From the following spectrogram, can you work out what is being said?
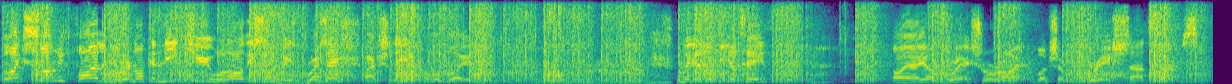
They're like slowly filing, they're in like a neat queue. What are these zombies? British? Actually, yeah, probably. Let me get a look at your teeth. Oh yeah, you're British alright. A bunch of British sad saps.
